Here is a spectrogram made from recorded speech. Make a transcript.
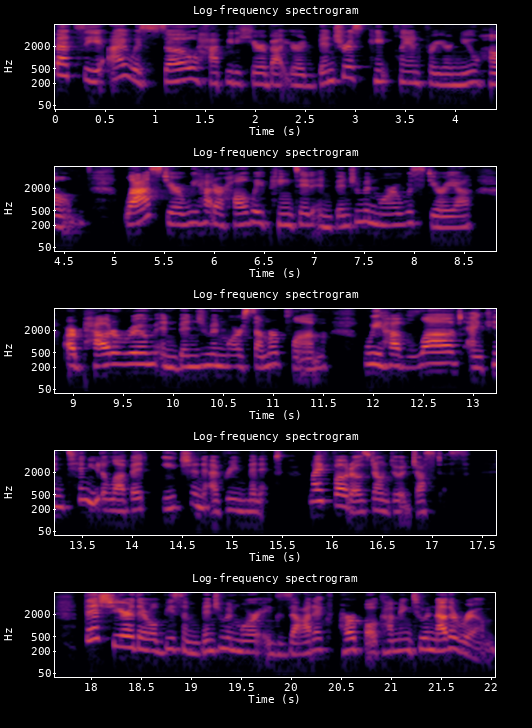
Betsy, I was so happy to hear about your adventurous paint plan for your new home. Last year, we had our hallway painted in Benjamin Moore wisteria, our powder room in Benjamin Moore summer plum. We have loved and continue to love it each and every minute. My photos don't do it justice. This year, there will be some Benjamin Moore exotic purple coming to another room.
